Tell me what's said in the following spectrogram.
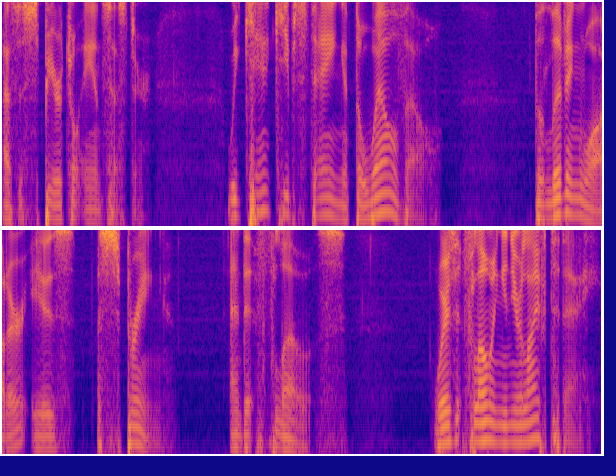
as a spiritual ancestor. We can't keep staying at the well, though. The living water is a spring and it flows. Where's it flowing in your life today?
